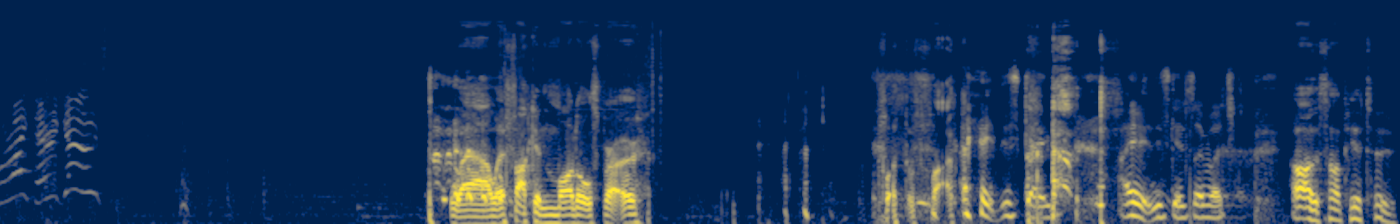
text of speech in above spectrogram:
right, there it goes. Wow, we're fucking models, bro. What the fuck? I hate this game. I hate this game so much. Oh, there's some up here too.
